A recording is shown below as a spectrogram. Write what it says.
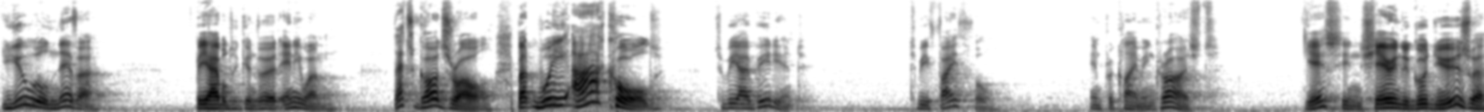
You will never be able to convert anyone. That's God's role. But we are called to be obedient, to be faithful in proclaiming Christ. Yes, in sharing the good news, uh,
